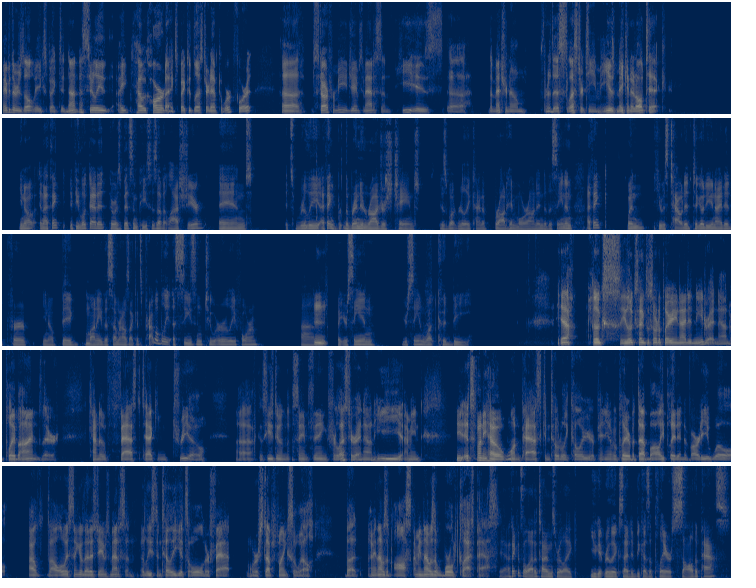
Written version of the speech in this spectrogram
Maybe the result we expected, not necessarily I, how hard I expected Leicester to have to work for it. Uh, star for me, James Maddison. He is uh, the metronome for this Leicester team. He is making it all tick. You know, and I think if you looked at it, there was bits and pieces of it last year, and it's really I think the Brendan Rodgers change is what really kind of brought him more on into the scene, and I think when he was touted to go to United for you know big money this summer, I was like, it's probably a season too early for him. Um, mm. But you're seeing you're seeing what could be. Yeah, he looks he looks like the sort of player United need right now to play behind their kind of fast attacking trio. Because uh, he's doing the same thing for Leicester right now, and he, I mean, he, it's funny how one pass can totally color your opinion of a player, but that ball he played into Vardy will, I'll, I'll always think of that as James Maddison, at least until he gets old or fat or stops playing so well. But I mean, that was an awesome. I mean, that was a world class pass. Yeah, I think it's a lot of times where like you get really excited because a player saw the pass.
